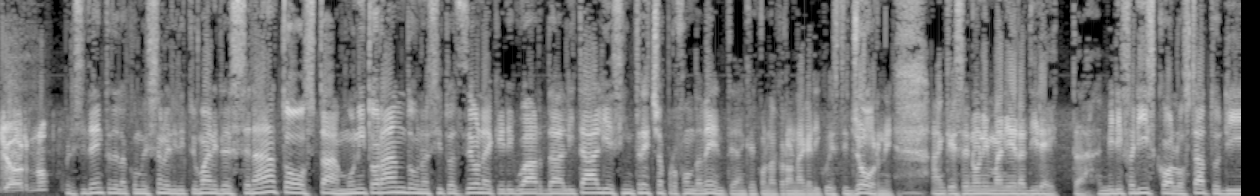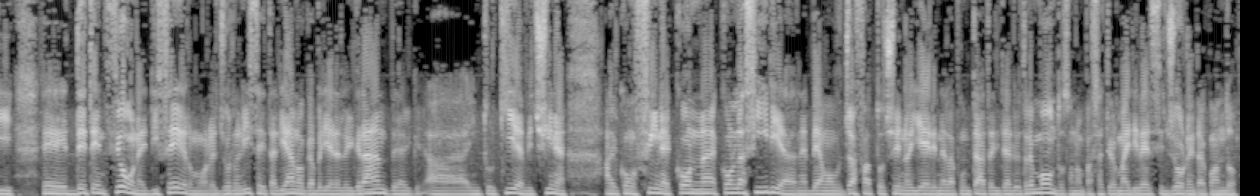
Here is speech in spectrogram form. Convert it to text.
Buongiorno. Presidente della Commissione diritti umani del Senato sta monitorando una situazione che riguarda l'Italia e si intreccia profondamente anche con la cronaca di questi giorni, anche se non in maniera diretta. Mi riferisco allo stato di eh, detenzione, di fermo del giornalista italiano Gabriele Del Grande eh, in Turchia, vicina al confine con, con, la Siria. Ne abbiamo già fatto cenno ieri nella puntata di Radio Tremondo, sono passati ormai diversi giorni da quando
